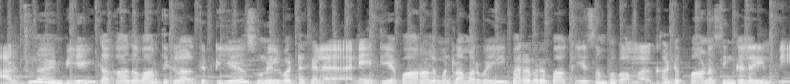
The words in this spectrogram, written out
அர்ஜுன எம்பியை தகாத வார்த்தைகளால் திட்டிய சுனில் வட்டகல நேற்றைய பாராளுமன்ற அமர்வை பரபரப்பாக்கிய சம்பவம் கடுப்பான சிங்கள எம்பி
